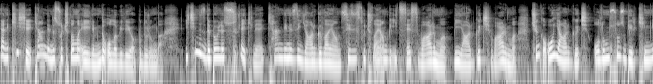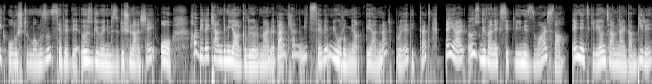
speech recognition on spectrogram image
Yani kişi kendini suçlama eğiliminde olabiliyor geliyor bu durumda. İçinizde böyle sürekli kendinizi yargılayan, sizi suçlayan bir iç ses var mı? Bir yargıç var mı? Çünkü o yargıç olumsuz bir kimlik oluşturmamızın sebebi, özgüvenimizi düşüren şey o. Habire kendimi yargılıyorum Merve. Ben kendimi hiç sevemiyorum ya diyenler buraya dikkat. Eğer özgüven eksikliğiniz varsa en etkili yöntemlerden biri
